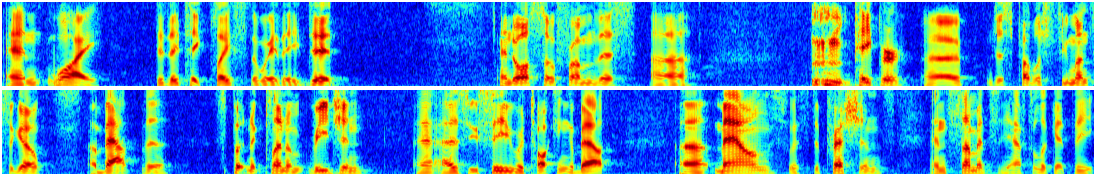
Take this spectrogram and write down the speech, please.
and why did they take place the way they did? And also from this uh, paper uh, just published a few months ago about the Sputnik Planum region. as you see, we're talking about uh, mounds with depressions and summits. And you have to look at the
